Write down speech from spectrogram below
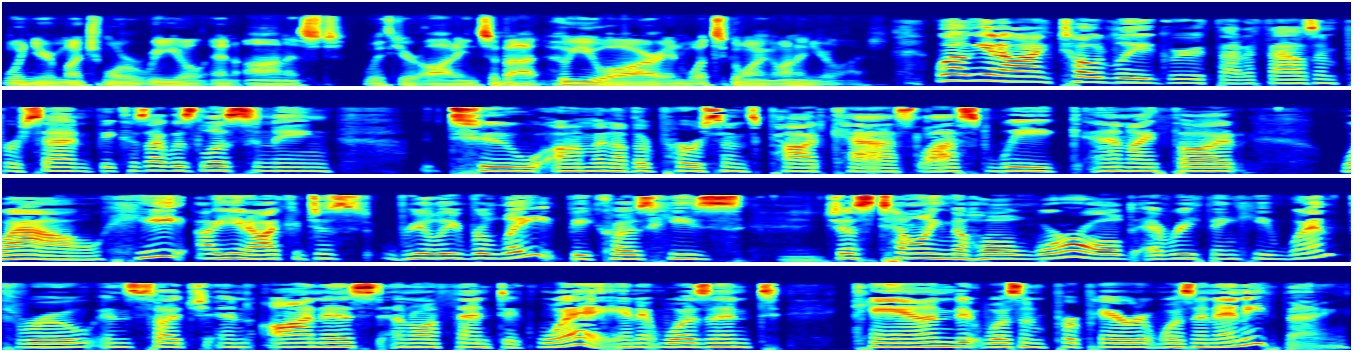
when you're much more real and honest with your audience about who you are and what's going on in your life. Well, you know, I totally agree with that a thousand percent because I was listening to um, another person's podcast last week, and I thought wow, he, uh, you know, I could just really relate because he's mm. just telling the whole world everything he went through in such an honest and authentic way. And it wasn't canned. It wasn't prepared. It wasn't anything.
